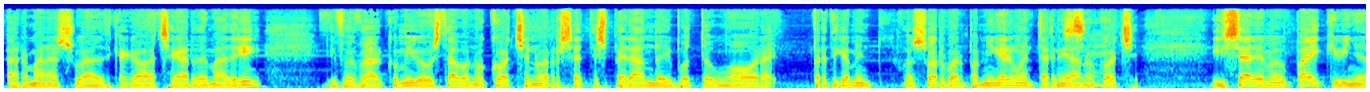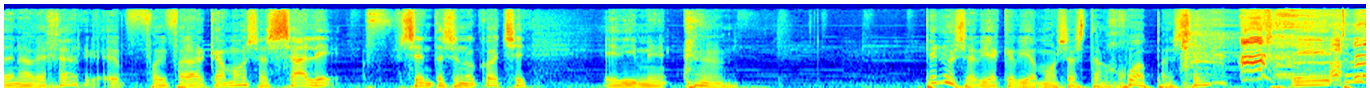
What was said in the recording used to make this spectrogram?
a hermana Suárez que acaba de chegar de Madrid e foi falar comigo, eu estaba no coche no R7 esperando, aí botou unha hora, prácticamente dúas horas, bueno, para mí era unha eternidade sí. no coche E sale meu pai, que viña de navegar, eh, foi falar ca moza, sale, séntase no coche e dime... Pero non sabía que había mozas tan guapas, eh? Eh, todo,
